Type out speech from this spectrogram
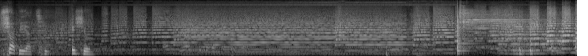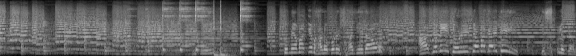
সবই আছে। এসো। তুমি আমাকে ভালো করে সাজিয়ে দাও। আজ আমি জরুরি জামা গায়ে স্কুলে যাব।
